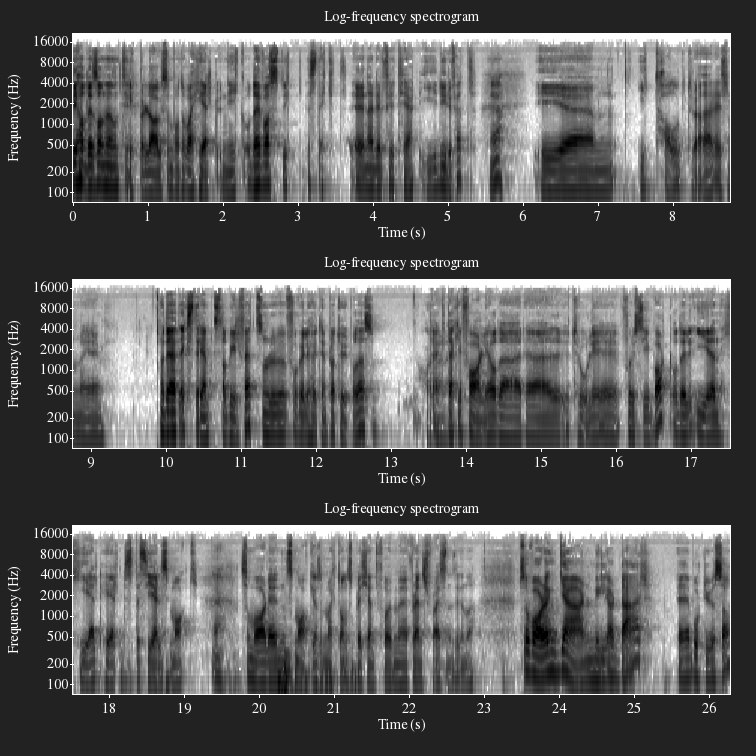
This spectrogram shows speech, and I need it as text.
de hadde sånn en trippellag som på en måte var helt unik. Og det var stekt, eh, eller fritert i dyrefett. Ja. I, eh, I talg, tror jeg det er. liksom i, Og det er et ekstremt stabilt fett, så når du får veldig høy temperatur på det, så det er, det er ikke farlig, og det er uh, utrolig forutsigbart. Og det gir en helt, helt spesiell smak. Ja. Som var den smaken som McDonald's ble kjent for med french friesene sine. Så var det en gæren milliardær eh, borte i USA.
